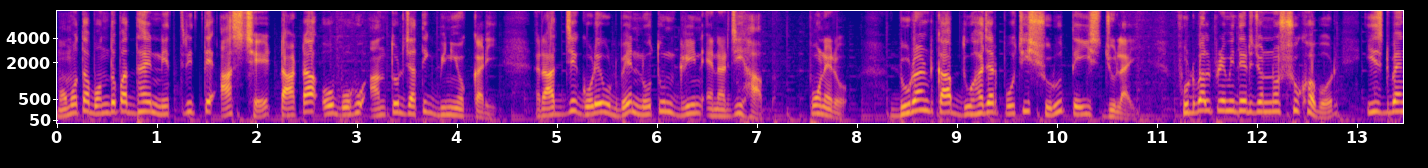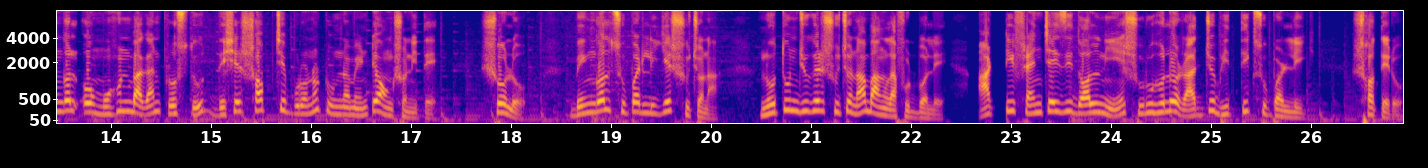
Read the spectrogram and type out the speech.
মমতা বন্দ্যোপাধ্যায়ের নেতৃত্বে আসছে টাটা ও বহু আন্তর্জাতিক বিনিয়োগকারী। রাজ্যে গড়ে উঠবে নতুন গ্রিন এনার্জি হাব। পনেরো। ডুরান্ড কাপ দু হাজার পঁচিশ শুরু তেইশ জুলাই। ফুটবল প্রেমীদের জন্য সুখবর ইস্টবেঙ্গল ও মোহনবাগান প্রস্তুত দেশের সবচেয়ে পুরনো টুর্নামেন্টে অংশ নিতে। ষোলো। বেঙ্গল সুপার লিগের সূচনা। নতুন যুগের সূচনা বাংলা ফুটবলে। আটটি ফ্র্যাঞ্চাইজি দল নিয়ে শুরু হলো রাজ্যভিত্তিক সুপার লিগ। সতেরো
